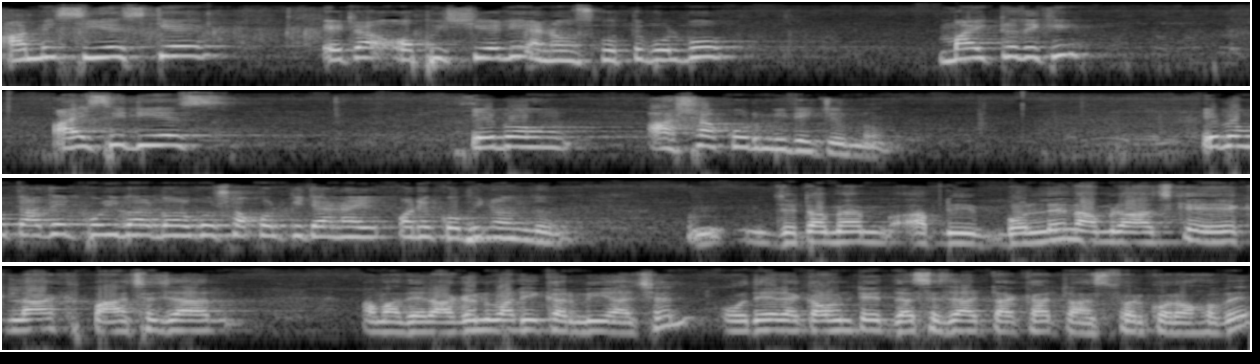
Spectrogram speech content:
আমি সিএসকে এটা অফিসিয়ালি অ্যানাউন্স করতে বলব। মাইকটা দেখি। আইসিডিএস এবং আশা কর্মীদের জন্য। এবং তাদের পরিবারবর্গ সকলকে জানাই অনেক অভিনন্দন। যেটা ম্যাম আপনি বললেন, আমরা আজকে এক লাখ পাঁচ হাজার আমাদের আঙ্গনওয়াড়ি কর্মী আছেন। ওদের অ্যাকাউন্টে দশ হাজার টাকা ট্রান্সফার করা হবে।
